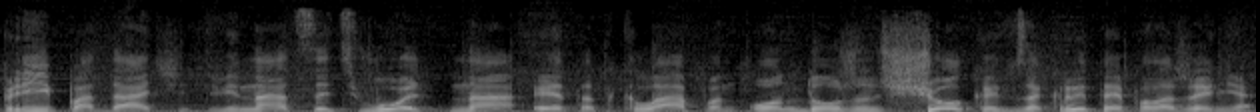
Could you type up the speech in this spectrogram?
При подаче 12 вольт на этот клапан он должен щелкать в закрытое положение.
